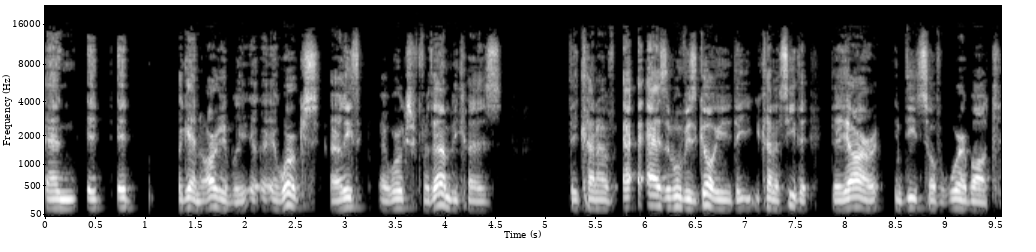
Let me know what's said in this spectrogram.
and it it again, arguably, it, it works. Or at least it works for them because they kind of, as the movies go, you they, you kind of see that they are indeed self aware about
